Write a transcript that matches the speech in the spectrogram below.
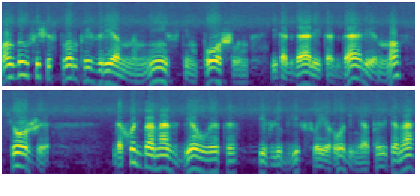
Он был существом презренным, низким, пошлым и так далее, и так далее, но все же да хоть бы она сделала это и в любви к своей родине, а то ведь она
